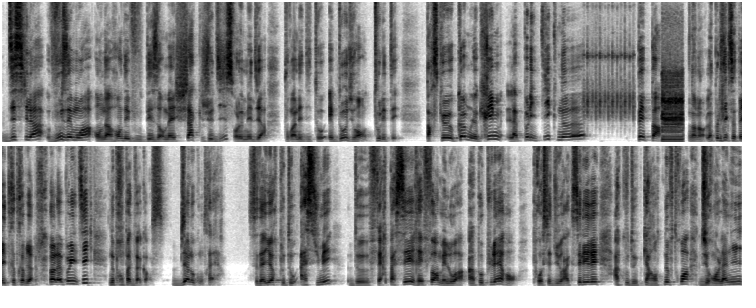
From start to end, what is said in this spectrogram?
D'ici là, vous et moi, on a rendez-vous désormais chaque jeudi sur le média pour un édito hebdo durant tout l'été. Parce que comme le crime, la politique ne paie pas. Non, non, la politique, ça paye très très bien. Non, la politique ne prend pas de vacances. Bien au contraire. C'est d'ailleurs plutôt assumé de faire passer réformes et lois impopulaires en procédure accélérée, à coup de 49-3, durant la nuit,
